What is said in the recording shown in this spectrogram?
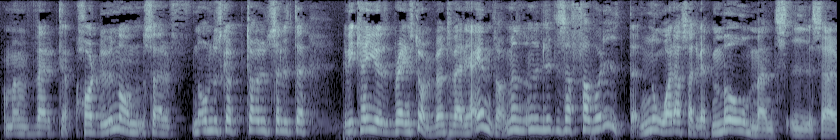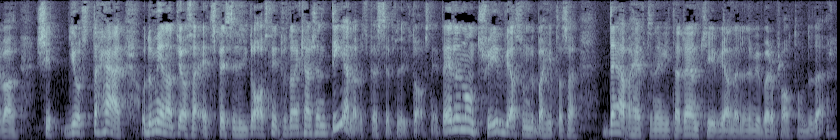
Ja men verkligen. Har du någon så här, om du ska ta ut så lite, vi kan ju brainstorma, vi behöver inte välja en sak, men lite så här favoriter. Några så här, du vet moments i så här, va, shit, just det här. Och då menar inte jag så här, ett specifikt avsnitt utan kanske en del av ett specifikt avsnitt. Eller någon trivia som du bara hittar så här, där var häftigt när vi hittade den trivian eller när vi började prata om det där.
